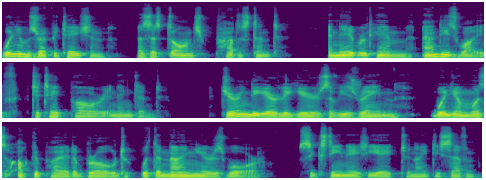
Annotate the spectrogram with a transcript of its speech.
William's reputation as a staunch Protestant enabled him and his wife to take power in England. During the early years of his reign, William was occupied abroad with the Nine Years' War, 1688 to 97,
